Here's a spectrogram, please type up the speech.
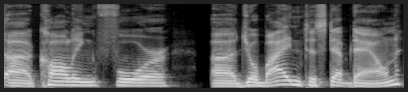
uh, calling for uh, Joe Biden to step down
